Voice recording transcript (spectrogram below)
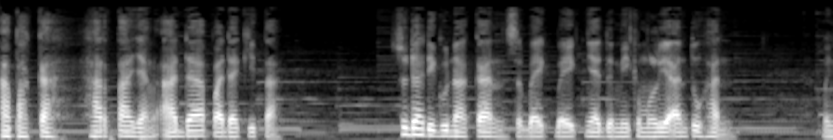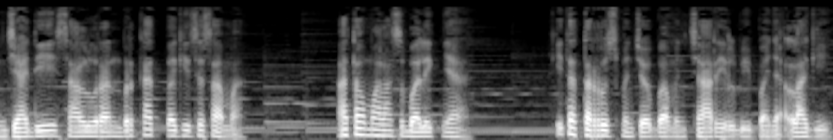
Apakah harta yang ada pada kita sudah digunakan sebaik-baiknya demi kemuliaan Tuhan? menjadi saluran berkat bagi sesama, atau malah sebaliknya, kita terus mencoba mencari lebih banyak lagi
